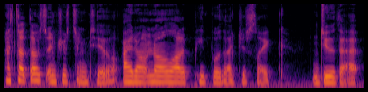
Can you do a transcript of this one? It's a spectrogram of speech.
I thought that was interesting too. I don't know a lot of people that just like do that.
